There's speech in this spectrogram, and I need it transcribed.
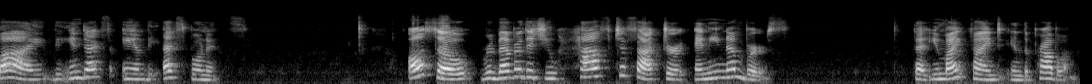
by the index and the exponents. Also, remember that you have to factor any numbers that you might find in the problem.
